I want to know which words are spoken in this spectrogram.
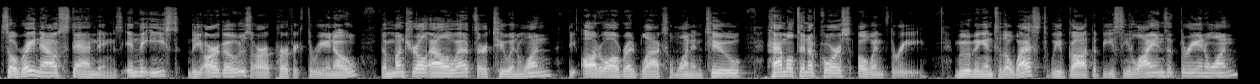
So, right now, standings. In the East, the Argos are a perfect 3 0. The Montreal Alouettes are 2 and 1. The Ottawa Red Blacks 1 and 2. Hamilton, of course, 0 and 3. Moving into the West, we've got the BC Lions at 3 and 1.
